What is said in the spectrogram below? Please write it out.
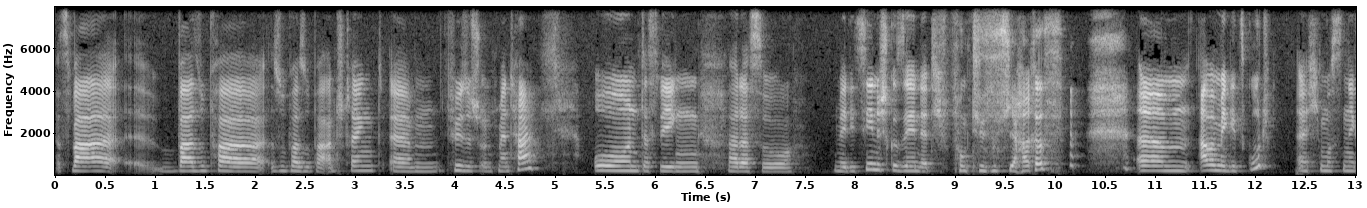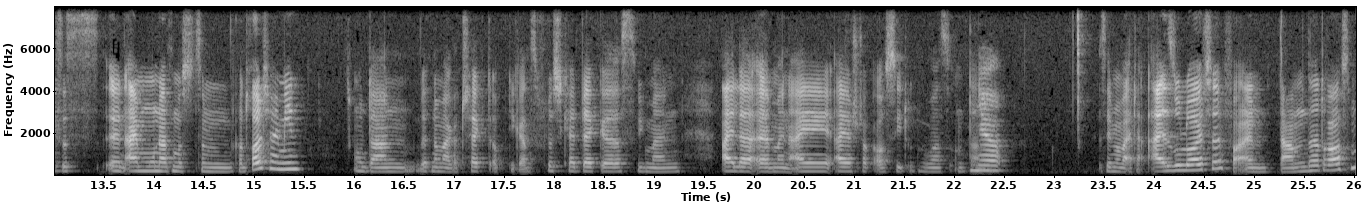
es war, äh, war super, super, super anstrengend, ähm, physisch und mental. Und deswegen war das so medizinisch gesehen der Tiefpunkt dieses Jahres. ähm, aber mir geht's gut. Ich muss nächstes, in einem Monat muss zum Kontrolltermin. Und dann wird nochmal gecheckt, ob die ganze Flüssigkeit weg ist, wie mein Eiler, äh, mein Ei, Eierstock aussieht und sowas. Und dann ja. sehen wir weiter. Also Leute, vor allem Damen da draußen,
